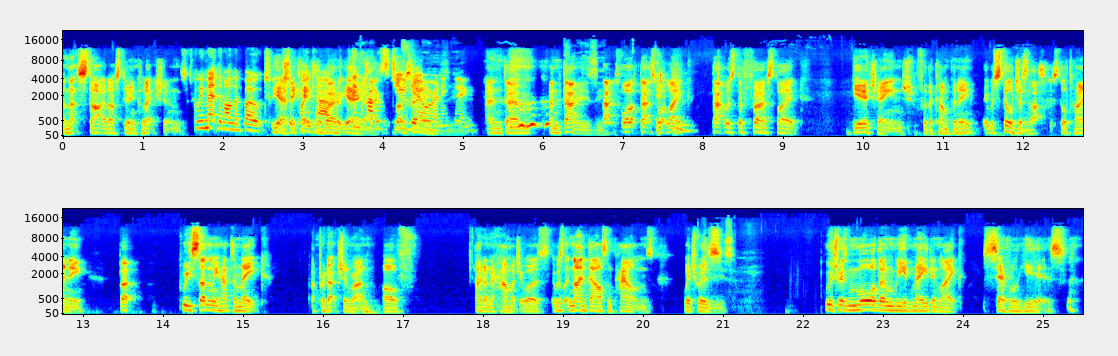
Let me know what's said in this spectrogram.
and that started us doing collections. We met them on the boat. Yeah, they came to the boat. Yeah, we didn't have a studio or anything. And um, and that that's what that's what like that was the first like gear change for the company. It was still just mm. us. It's still tiny, but we suddenly had to make a production run of I don't know how much it was. It was like nine thousand pounds, which was Jeez. which was more than we had made in like several years.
